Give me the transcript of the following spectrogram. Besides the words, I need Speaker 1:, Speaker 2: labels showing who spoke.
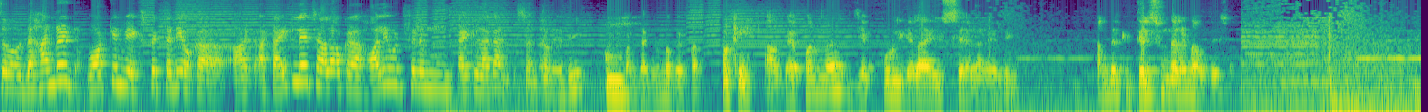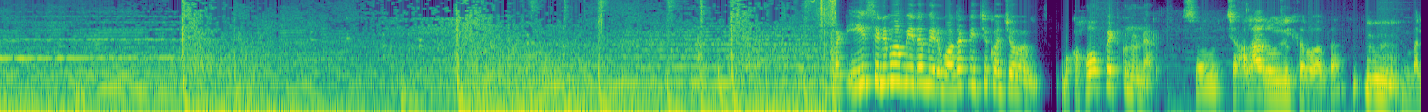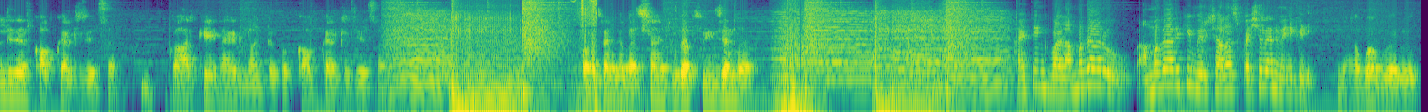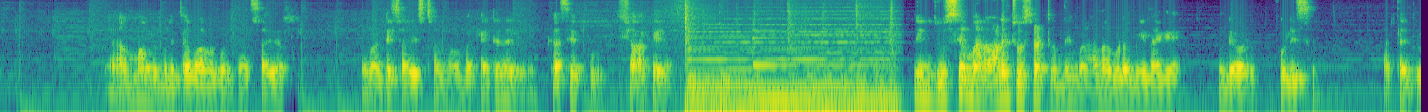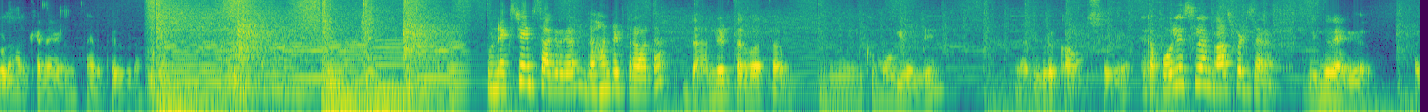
Speaker 1: So the hundred what can we expect అని ఒక ఆ- టైటిలే చాలా ఒక హాలీవుడ్ ఫిల్మ్ టైటిల్ లాగా అనిపిస్తుంది.
Speaker 2: అనేది మన దగ్గర ఉన్న వెపన్
Speaker 1: ఓకే
Speaker 2: ఆ వెపన్ ఎప్పుడు ఎలా యూజ్ చేయాలనేది అందరికి తెలిసి ఉండాలని నా ఉద్దేశం.
Speaker 1: బట్ ఈ సినిమా మీద మీరు మొదటి నుంచి కొంచెం ఒక హోప్ పెట్టుకుని ఉన్నారు.
Speaker 2: సో చాలా రోజుల తర్వాత మళ్ళీ నేను కాప్ క్యారెక్టర్ చేశాను. ఆర్కే నాయుడు లాంటి ఒక కాప్ క్యారెక్టర్ చేశాను. పర్సనల్గా నచ్చడానికి కూడా రీజన్
Speaker 1: ఐ థింక్ వాళ్ళ అమ్మగారు అమ్మగారికి మీరు చాలా స్పెషల్ అని వినికిడి.
Speaker 2: నాగబాబు గారు అమ్మ మిమ్మల్ని కలవాలనుకుంటున్నారు సాగర్. అంటే చాలా ఇష్టం అమ్మకి. అంటే నేను కాసేపు షాక్ అయ్యా నేను చూస్తే మా నాన్న చూసినట్టుంది. మా నాన్న కూడా మీలాగే ఉండేవాడు పోలీసు. అతని పేరు కూడా ఆర్కే నాయుడు ఆయన పేరు కూడా.
Speaker 1: ఇప్పుడు నెక్స్ట్ ఏంటి సాగర్ గారు? ద హండ్రెడ్ తర్వాత?
Speaker 2: ద హండ్రెడ్ తర్వాత ఇంకో మూవీ ఉంది. అది కూడా కాప్ స్టోరీ.
Speaker 1: ఇంకా పోలీసులు రాసి పెట్టేశారు.
Speaker 2: బిందు నాయుడు గారు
